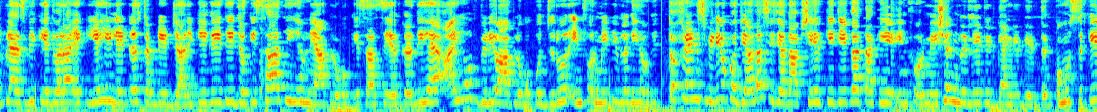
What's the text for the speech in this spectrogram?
प्लस बी के द्वारा एक यही लेटेस्ट अपडेट जारी की गई थी, जो कि साथ ही हमने आप लोगों के साथ शेयर कर दी है। आई होप वीडियो आप लोगों को ज़रूर इन्फॉर्मेटिव लगी होगी। तो फ्रेंड्स वीडियो को ज़्यादा से ज़्यादा आप शेयर कीजिएगा ताकि ये इन्फॉर्मेशन रिलेटेड कैंडिडेट तक पहुँच सके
